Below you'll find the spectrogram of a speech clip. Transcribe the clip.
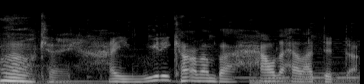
Okay. I really can't remember how the hell I did that.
